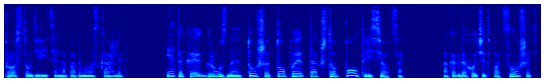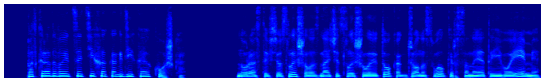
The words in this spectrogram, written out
Просто удивительно, подумала Скарлетт. Этакая грузная туша топает так, что пол трясется, а когда хочет подслушать, подкрадывается тихо, как дикая кошка. Ну, раз ты все слышала, значит, слышала и то, как Джонас Уилкерсон и это его Эмми.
